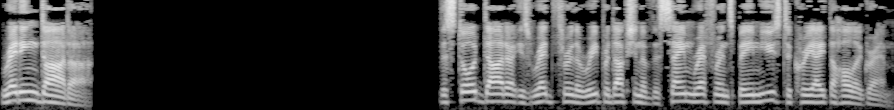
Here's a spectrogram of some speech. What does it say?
Reading data The stored data is read through the reproduction of the same reference beam used to create the hologram.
